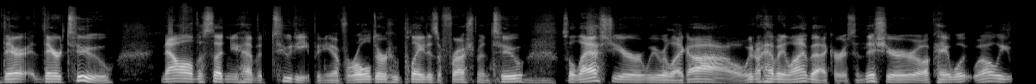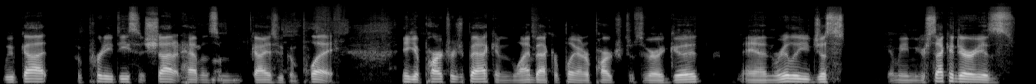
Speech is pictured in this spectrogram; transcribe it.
they're there too. Now all of a sudden you have a two deep, and you have Rolder who played as a freshman too. So last year we were like, ah, we don't have any linebackers, and this year, okay, well, well we we've got a pretty decent shot at having some guys who can play. And You get Partridge back, and linebacker play under Partridge was very good, and really just, I mean, your secondary is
